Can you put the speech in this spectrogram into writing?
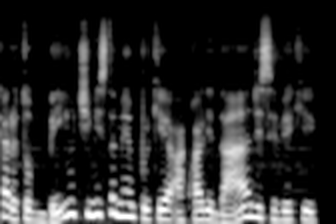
Cara, eu tô bem otimista mesmo, porque a qualidade, você vê que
